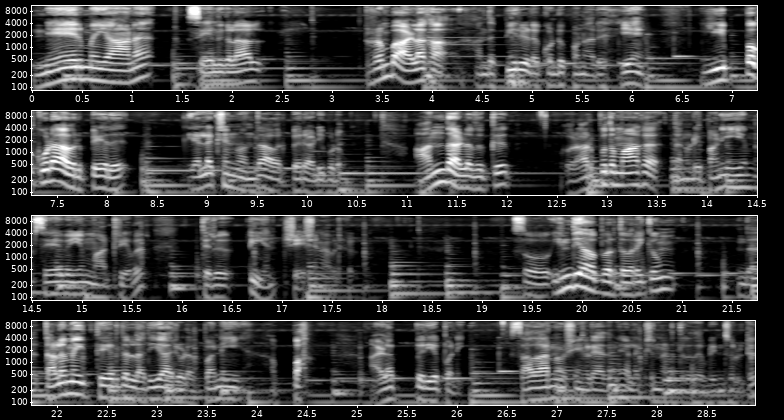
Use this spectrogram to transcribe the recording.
நேர்மையான செயல்களால் ரொம்ப அழகாக அந்த பீரியடை கொண்டு போனார். ஏன்? இப்போ கூட அவர் பேர் எலெக்ஷன் வந்தால் அவர் பேர் அடிபடும். அந்த அளவுக்கு ஒரு அற்புதமாக தன்னுடைய பணியையும் சேவையும் மாற்றியவர் திரு டி என் சேஷன் அவர்கள். ஸோ இந்தியாவை பொறுத்த வரைக்கும் இந்த தலைமை தேர்தல் அதிகாரியோட பணி அப்பா அளப்பெரிய பணி. சாதாரண விஷயம் கிடையாதுங்க எலெக்ஷன் நடத்துறது அப்படின்னு சொல்லிட்டு.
